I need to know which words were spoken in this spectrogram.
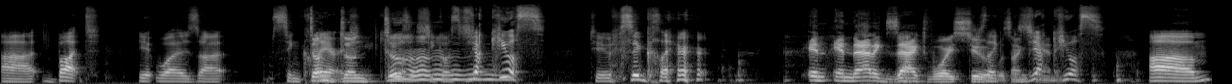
uh, but it was uh, Sinclair. Dun, and she, accuses, she goes, Jacques! to Sinclair. In in that exact voice too, She's it like, was uncanny. Jacques! Um,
